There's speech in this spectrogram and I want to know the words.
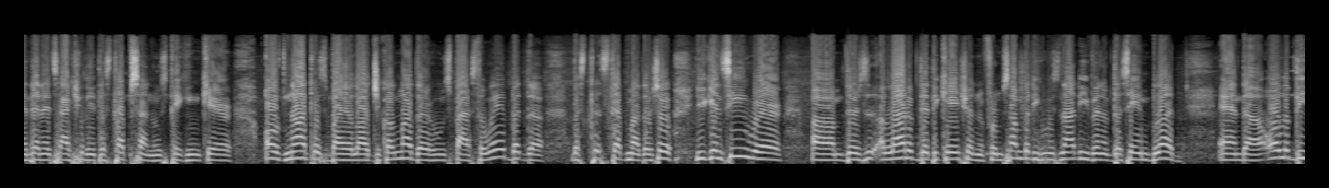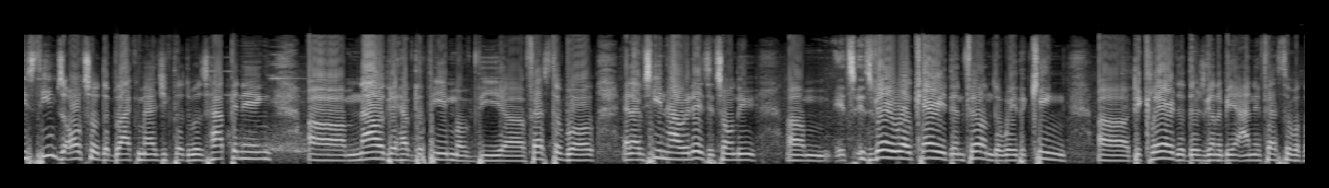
and then it's actually the stepson who's taking care of not his biological mother who's passed away, but the the stepmother. So you can see where um, there's a lot of dedication from somebody who is not even of the same blood. And uh, all of these themes, also the black magic that was happening. Um, now they have the theme of the uh, festival, and I've seen how it is. It's only um, it's it's very well carried and filmed The way the king uh, declared that there's going to be an festival.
